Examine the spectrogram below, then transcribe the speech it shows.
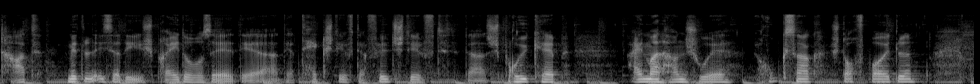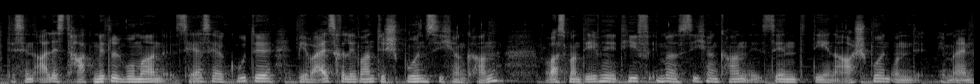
Tatmittel ist ja die Spraydose, der, der Textstift, der Filzstift, das Sprühcap, Einmalhandschuhe, Rucksack, Stoffbeutel. Das sind alles Tatmittel, wo man sehr, sehr gute beweisrelevante Spuren sichern kann. Was man definitiv immer sichern kann, sind DNA-Spuren. Und ich meine,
